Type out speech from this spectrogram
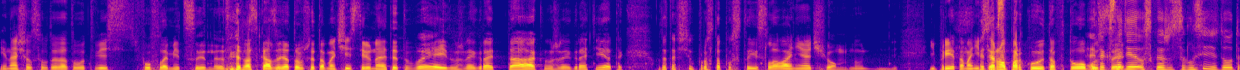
и начался вот этот вот весь фуфламицин, рассказывать о том, что это Манчестер Юнайтед Вэй, нужно играть так, нужно играть это. Вот это все просто пустые слова ни о чем. Ну, и при этом они это, все равно паркуют автобусы. Это, кстати, скажи, согласитесь, это вот,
